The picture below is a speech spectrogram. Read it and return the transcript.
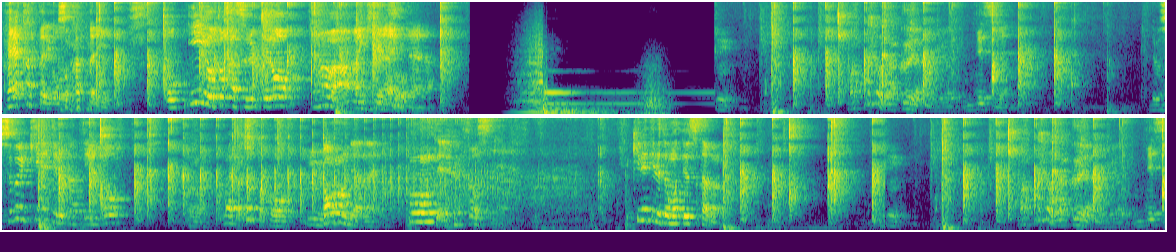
早かったり遅かったりおいい音がするけど球はあんまり来てないみたいな全くの楽やねんけど。ですね。でもすごい切れてるかっていうと、うん。まあ、やっぱちょっとこう、うん、ボーンではない。ボーンってそうっすね。切れてると思って打つと多分。うん。全くの楽やねんけど。ですね。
